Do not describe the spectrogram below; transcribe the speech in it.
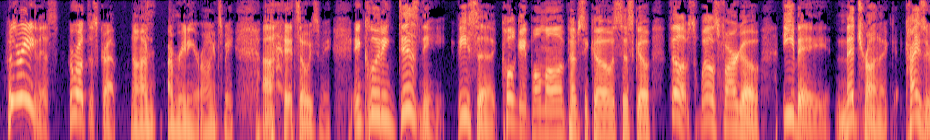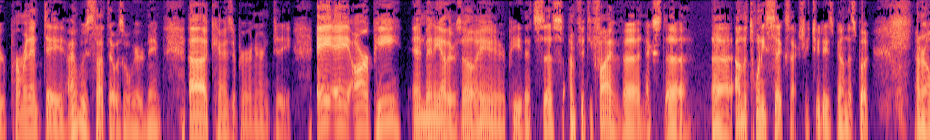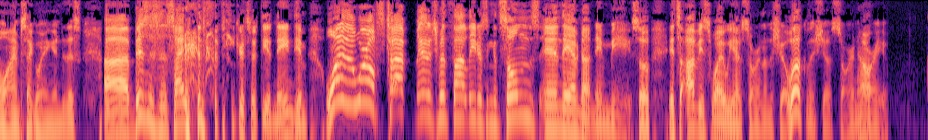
Who's reading this? Who wrote this crap? No, I'm I'm reading it wrong. It's me. Uh, it's always me, including Disney, Visa, Colgate Palmolive, PepsiCo, Cisco, Philips, Wells Fargo, eBay, Medtronic, Kaiser Permanente. I always thought that was a weird name. Uh, Kaiser Permanente, AARP, and many others. Oh, AARP. That's uh, I'm 55 uh, next uh, on the 26th, actually, two days beyond this book. I don't know why I'm segueing into this. Uh, Business Insider and the Thinkers 50 have named him one of the world's top management thought leaders and consultants, and they have not named me. So it's obvious why we have Soren on the show. Welcome to the show, Soren. How are you?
